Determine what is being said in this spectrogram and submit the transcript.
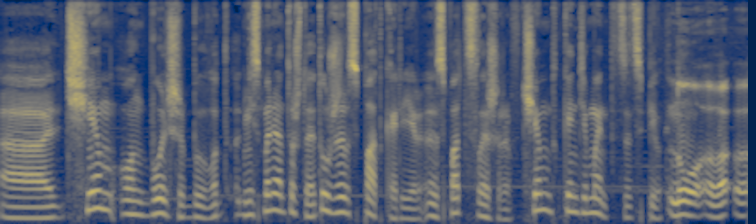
А, чем он больше был? Вот несмотря на то, что это уже спад карьер, э, спад слэшеров, чем Кэндиман зацепил? Ну, э,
